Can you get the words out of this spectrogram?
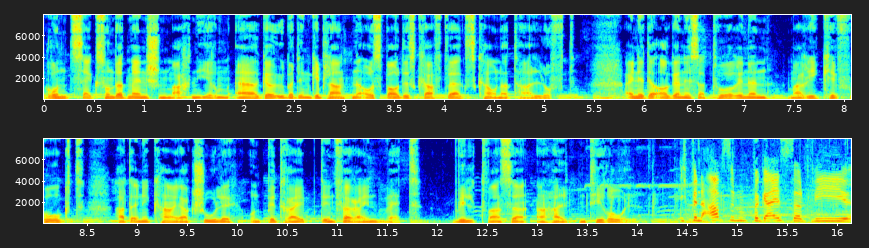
Rund 600 Menschen machen ihrem Ärger über den geplanten Ausbau des Kraftwerks Kaunertal Luft. Eine der Organisatorinnen, Marike Vogt, hat eine Kajakschule und betreibt den Verein Wett. Wildwasser erhalten Tirol. Ich bin absolut begeistert, wie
